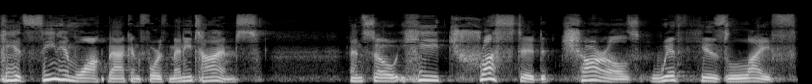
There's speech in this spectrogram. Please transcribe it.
He had seen him walk back and forth many times. And so he trusted Charles with his life.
